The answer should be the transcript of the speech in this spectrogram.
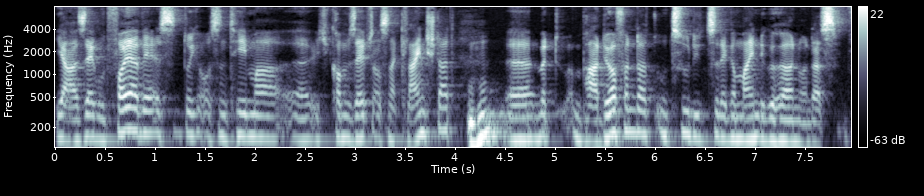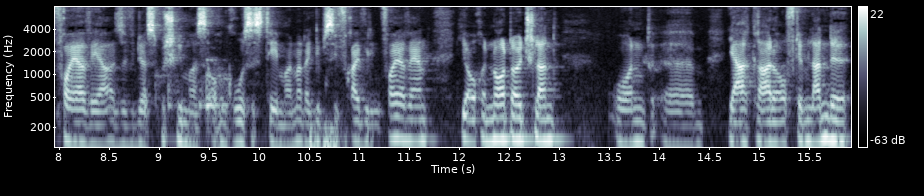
Ja, sehr gut. Feuerwehr ist durchaus ein Thema. Äh, ich komme selbst aus einer Kleinstadt mhm. Äh, mit ein paar Dörfern dazu, die zu der Gemeinde gehören. Und das Feuerwehr, also wie du das beschrieben hast, auch ein großes Thema. Ne? Da gibt es die Freiwilligen Feuerwehren, hier auch in Norddeutschland. Und ähm, ja, gerade auf dem Lande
